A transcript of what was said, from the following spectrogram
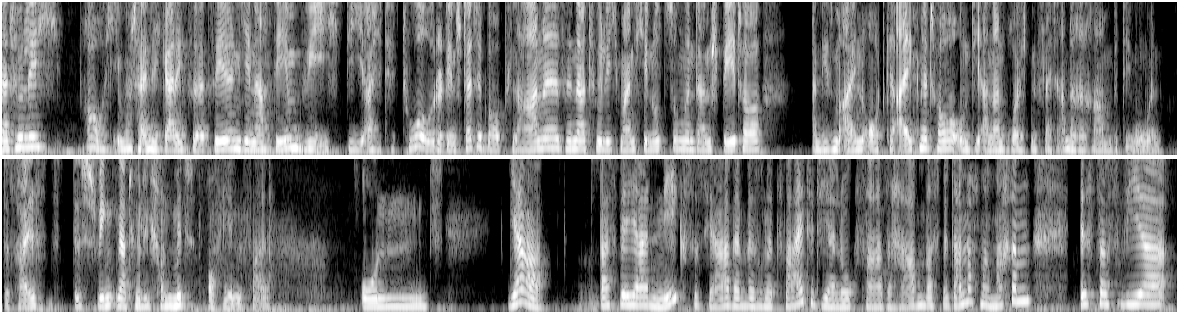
natürlich brauche ich ihm wahrscheinlich gar nicht zu erzählen. Je nachdem, wie ich die Architektur oder den Städtebau plane, sind natürlich manche Nutzungen dann später an diesem einen Ort geeigneter und die anderen bräuchten vielleicht andere Rahmenbedingungen. Das heißt, das schwingt natürlich schon mit, auf jeden Fall. Und ja, was wir ja nächstes Jahr, wenn wir so eine zweite Dialogphase haben, was wir dann nochmal machen, ist, dass wir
